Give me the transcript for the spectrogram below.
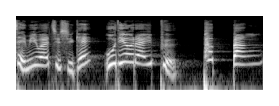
재미와 지식의 오디오 라이프. 팝빵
